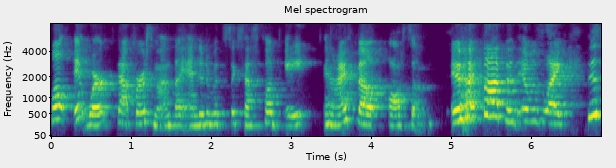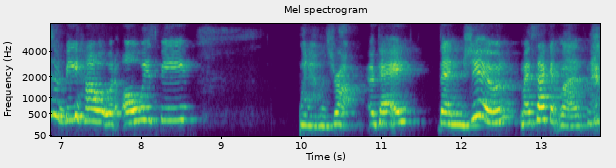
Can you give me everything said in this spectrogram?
Well, it worked that first month. I ended with Success Club 8 and I felt awesome. And I thought that it was like, this would be how it would always be. But I was wrong. Okay. Then June, my second month, I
